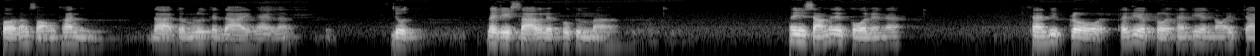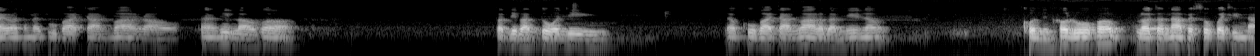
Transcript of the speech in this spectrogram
พอทั้งสองท่านด่าจนไม่รู้จะด่ายังไงแล้วหยุดแม่ชีสาก็เลยพูดขึ้นมาแม่ชีสาไม่ได้โกรธเลยนะแทนที่โกรธแทนที่จะโกรธแทนที่จะน้อยใจว่าทำไมครูบาอาจารย์ว่าเราแทนที่เราก็ ปฏิบัติตัวดี แล้วครูบาอาจารย์ว่าเราแบบนี้แล้ว คนอื่นเขารู้เขาเราจะหน้าไปซุกไปที่ไหน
